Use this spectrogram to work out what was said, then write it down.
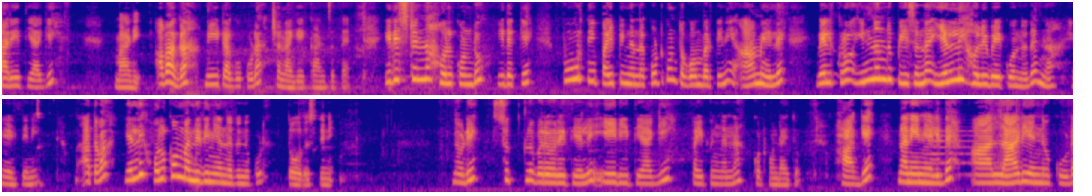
ಆ ರೀತಿಯಾಗಿ ಮಾಡಿ. ಆವಾಗ ನೀಟಾಗೂ ಕೂಡ ಚೆನ್ನಾಗಿ ಕಾಣಿಸುತ್ತೆ. ಇದಿಷ್ಟನ್ನು ಹೊಲ್ಕೊಂಡು ಇದಕ್ಕೆ ಪೂರ್ತಿ ಪೈಪಿಂಗನ್ನು ಕೊಟ್ಕೊಂಡು ತೊಗೊಂಬರ್ತೀನಿ. ಆಮೇಲೆ ವೆಲ್ಕ್ರೋ ಇನ್ನೊಂದು ಪೀಸನ್ನು ಎಲ್ಲಿ ಹೊಲಿಬೇಕು ಅನ್ನೋದನ್ನು ಹೇಳ್ತೀನಿ. ಅಥವಾ ಎಲ್ಲಿ ಹೊಲ್ಕೊಂಬಂದಿದ್ದೀನಿ ಅನ್ನೋದನ್ನು ಕೂಡ ತೋರಿಸ್ತೀನಿ. ನೋಡಿ, ಸುತ್ತಲೂ ಬರೋ ರೀತಿಯಲ್ಲಿ ಈ ರೀತಿಯಾಗಿ ಪೈಪಿಂಗನ್ನು ಕೊಟ್ಕೊಂಡಾಯಿತು. ಹಾಗೆ ನಾನೇನು ಹೇಳಿದ್ದೆ? ಆ ಲಾಡಿಯನ್ನು ಕೂಡ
